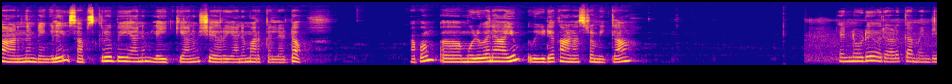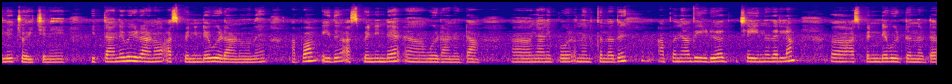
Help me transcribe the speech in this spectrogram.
കാണുന്നുണ്ടെങ്കിൽ സബ്സ്ക്രൈബ് ചെയ്യാനും ലൈക്ക് ചെയ്യാനും ഷെയർ ചെയ്യാനും മറക്കല്ല കേട്ടോ അപ്പം മുഴുവനായും വീഡിയോ കാണാൻ ശ്രമിക്കുക എന്നോട് ഒരാൾ കമന്റിൽ ചോദിച്ചിന് ഇത്താന്റെ വീടാണോ ഹസ്ബൻഡിന്റെ വീടാണോ എന്ന് അപ്പം ഇത് ഹസ്ബൻഡിന്റെ വീടാണ് കേട്ടോ ഞാനിപ്പോൾ നിൽക്കുന്നത് അപ്പോൾ ഞാൻ വീഡിയോ ചെയ്യുന്നതെല്ലാം ഹസ്ബൻഡിന്റെ വീട്ടിൽ നിന്നിട്ട്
